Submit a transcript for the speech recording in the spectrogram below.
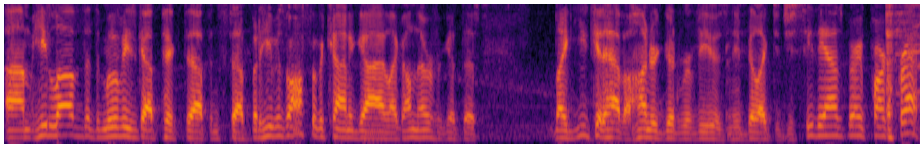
Um, he loved that the movies got picked up and stuff, but he was also the kind of guy, like, I'll never forget this. Like, you could have a hundred good reviews, and he'd be like, Did you see the Asbury Park Press?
